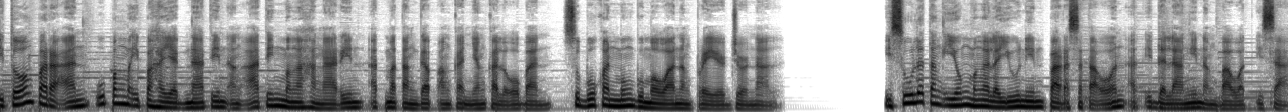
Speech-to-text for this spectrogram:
Ito ang paraan upang maipahayag natin ang ating mga hangarin at matanggap ang kanyang kalooban. Subukan mong gumawa ng prayer journal. Isulat ang iyong mga layunin para sa taon at idalangin ang bawat isa.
